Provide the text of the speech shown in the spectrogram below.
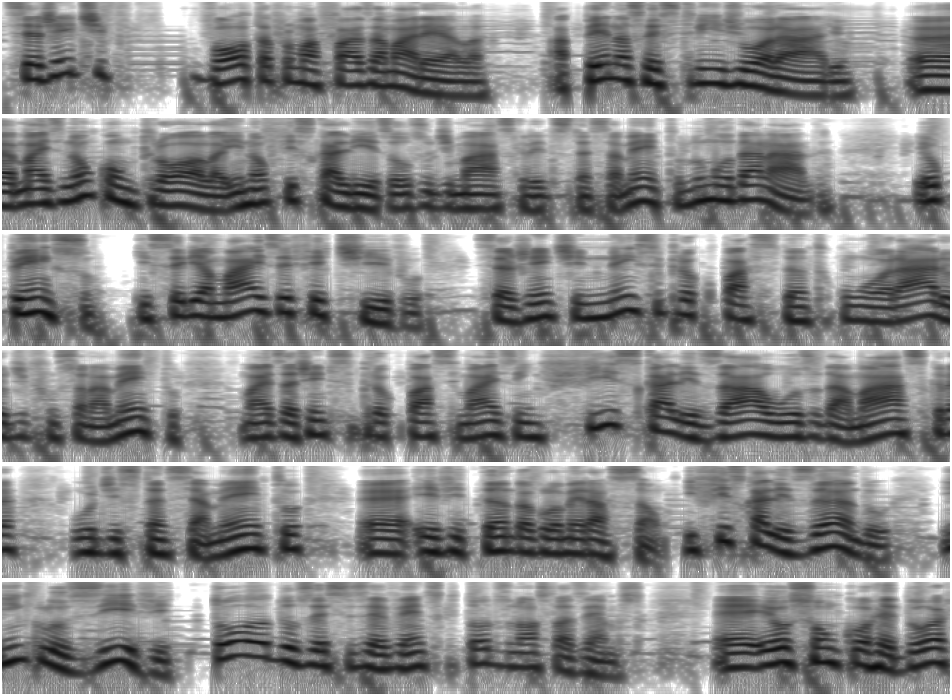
Se a gente volta para uma fase amarela, apenas restringe o horário, uh, mas não controla e não fiscaliza o uso de máscara e distanciamento, não muda nada. Eu penso que seria mais efetivo se a gente nem se preocupasse tanto com o horário de funcionamento, mas a gente se preocupasse mais em fiscalizar o uso da máscara, o distanciamento, eh, evitando aglomeração. E fiscalizando, inclusive, todos esses eventos que todos nós fazemos. Eh, eu sou um corredor,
